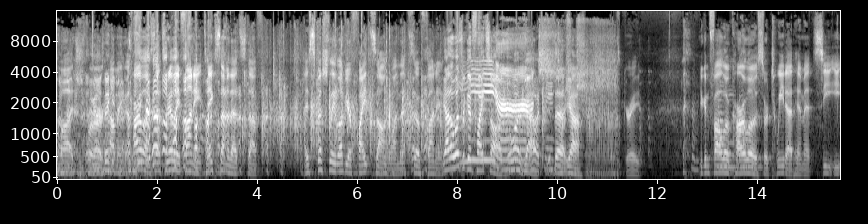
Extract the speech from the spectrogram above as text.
No. much for coming. Carlos, that's really funny. Take some of that stuff. I especially love your fight song one. That's so funny. Yeah, that was a good fight song. Yeah. The, yeah. That's great. You can follow Carlos or tweet at him at C E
